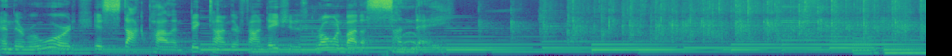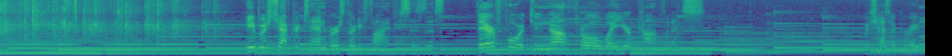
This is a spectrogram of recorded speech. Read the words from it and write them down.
And their reward is stockpiling big time. Their foundation is growing by the Sunday. Hebrews chapter 10, verse 35 says this Therefore, do not throw away your confidence which has a great.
